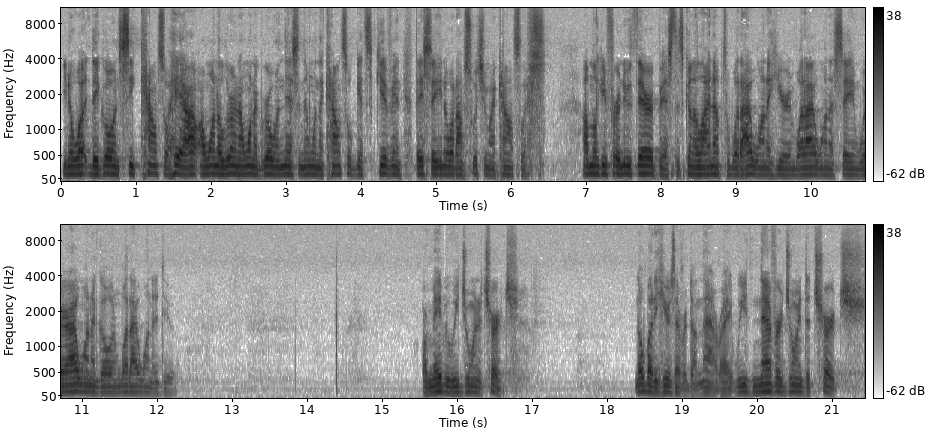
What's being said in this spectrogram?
You know what? They go and seek counsel. Hey, I, I want to learn, I want to grow in this. And then when the counsel gets given, they say, you know what? I'm switching my counselors. I'm looking for a new therapist that's going to line up to what I want to hear and what I want to say and where I want to go and what I want to do. Or maybe we join a church. Nobody here's ever done that, right? We've never joined a church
